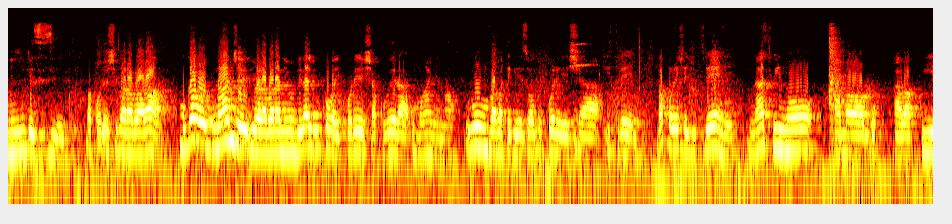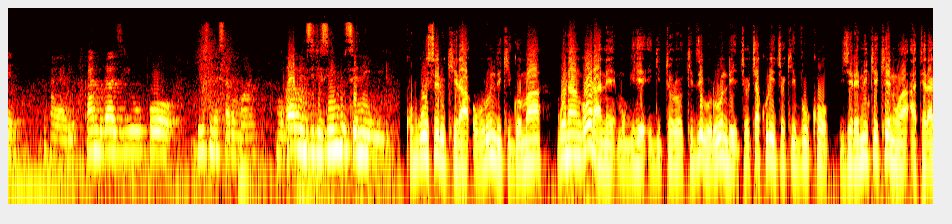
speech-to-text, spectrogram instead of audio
ntiyigeze izimba bakoresha ibarabara mugabo nanjye ibarabara niyumvira yuko bayikoresha kubera umwanya nawe urumva bategerezwa gukoresha itireni bakoresheje itireni natwe ino amawago abakwiye ntayari kandi urazi yuko bizinesi ari umwanya mugabo inzira izimbutse ni iyi kubw'userukira uburundi kigoma ngo nta ngorane mu gihe igitoro kizi burundi coca kuri ico kivuko jeremy Kenwa atera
